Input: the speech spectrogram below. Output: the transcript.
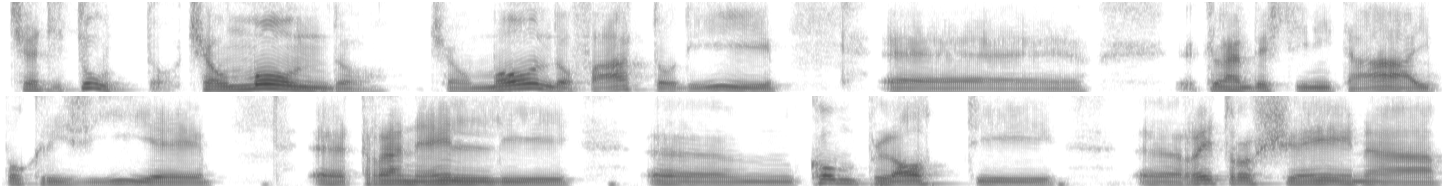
c'è di tutto, c'è un mondo, c'è un mondo fatto di, ehm, clandestinità, ipocrisie, ehm, tranelli, ehm, complotti, ehm, retroscena.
